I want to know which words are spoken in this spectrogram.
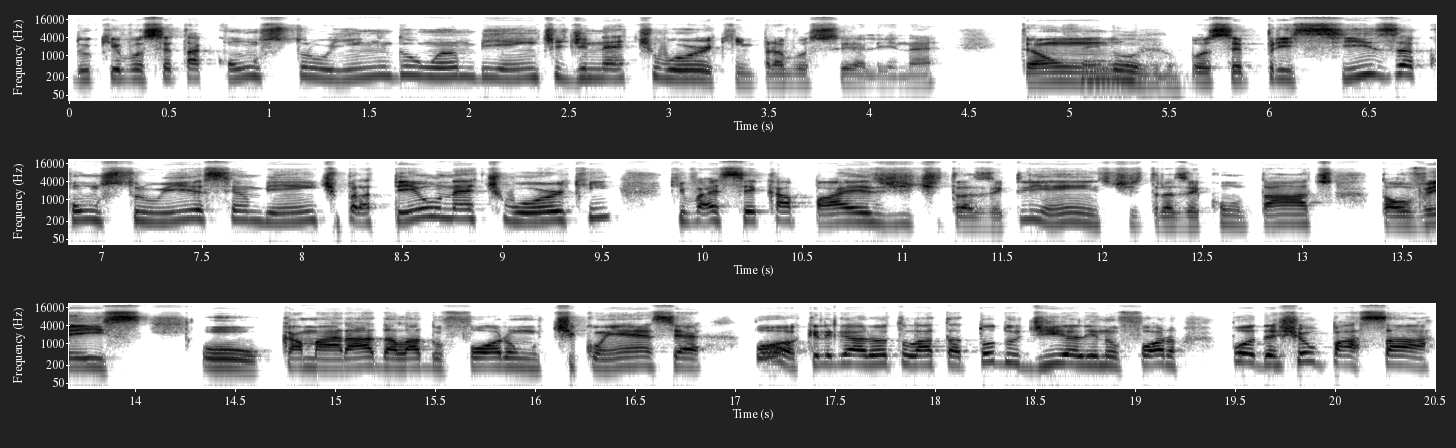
do que você está construindo um ambiente de networking para você ali, né? Então, você precisa construir esse ambiente para ter o networking que vai ser capaz de te trazer clientes, te trazer contatos. Talvez o camarada lá do fórum te conhece, é, pô, aquele garoto lá tá todo dia ali no fórum, pô, deixa eu passar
